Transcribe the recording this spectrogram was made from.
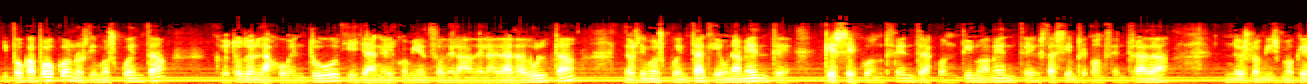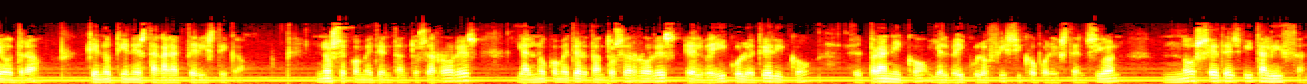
Y poco a poco nos dimos cuenta sobre todo en la juventud y ya en el comienzo de la, de la edad adulta, nos dimos cuenta que una mente que se concentra continuamente, está siempre concentrada, no es lo mismo que otra que no tiene esta característica. No se cometen tantos errores y al no cometer tantos errores, el vehículo etérico, el pránico y el vehículo físico por extensión no se desvitalizan.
